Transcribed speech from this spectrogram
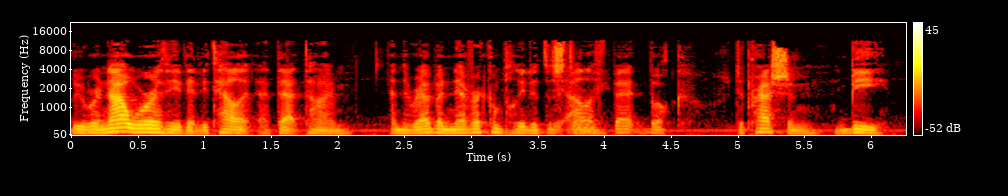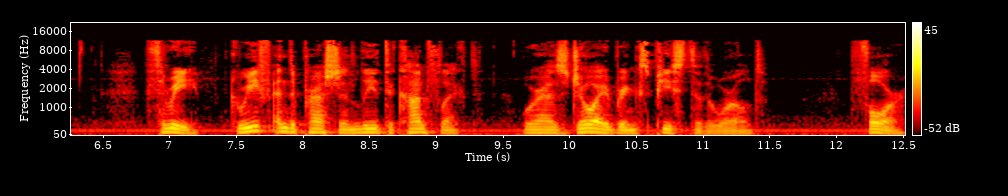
we were not worthy that he tell it at that time, and the Rebbe never completed the, the story. Aleph Bet book. Depression. B. 3. Grief and depression lead to conflict, whereas joy brings peace to the world. 4.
